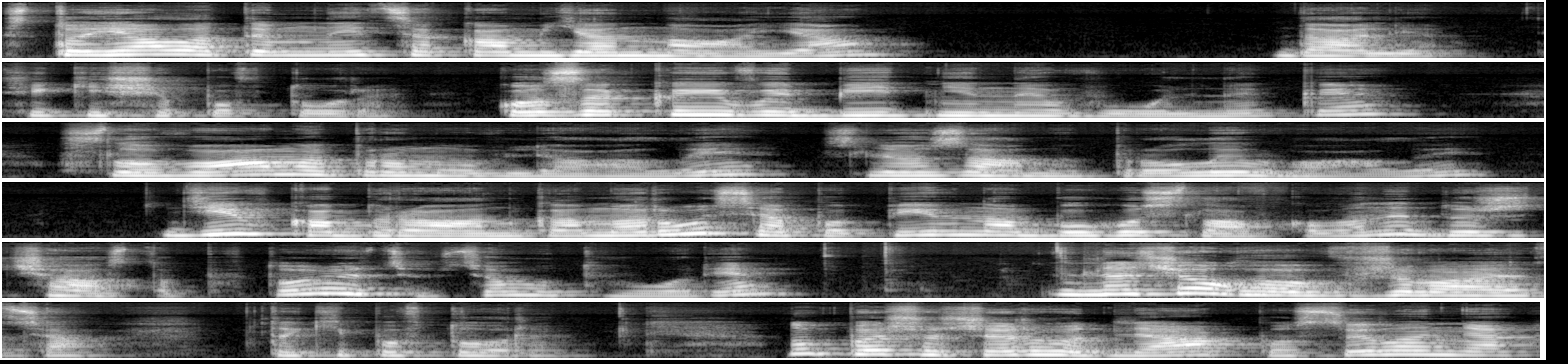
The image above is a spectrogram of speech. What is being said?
Стояла темниця кам'яная. Далі, які ще повтори. Козаки ви бідні невольники, словами промовляли, сльозами проливали. Дівка Бранка, Маруся Попівна Богуславка. Вони дуже часто повторюються в цьому творі. Для чого вживаються такі повтори? Ну, в першу чергу, для посилення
